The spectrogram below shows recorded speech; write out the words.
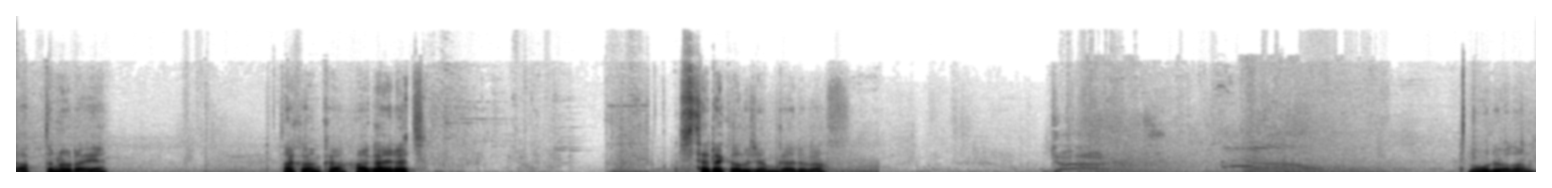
Yaptın orayı. Ha kanka. Ha gayret. Sterek alacağım galiba. Ne oluyor lan?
